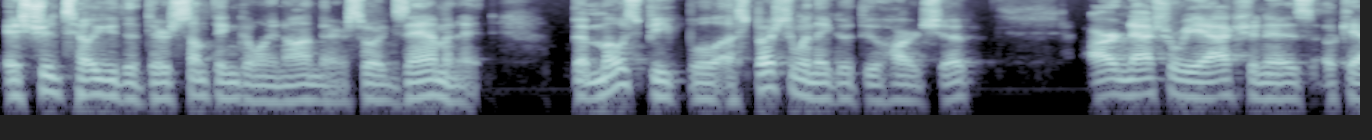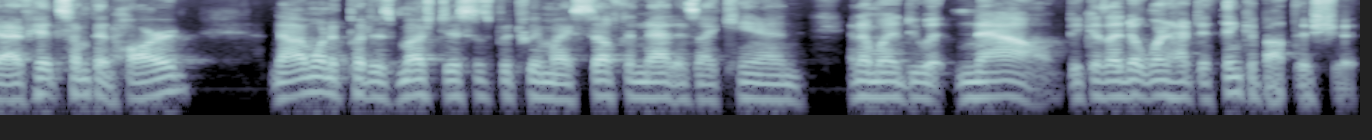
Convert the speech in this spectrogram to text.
it should tell you that there's something going on there. So examine it. But most people, especially when they go through hardship, our natural reaction is, okay, I've hit something hard. Now I want to put as much distance between myself and that as I can. And I want to do it now because I don't want to have to think about this shit.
